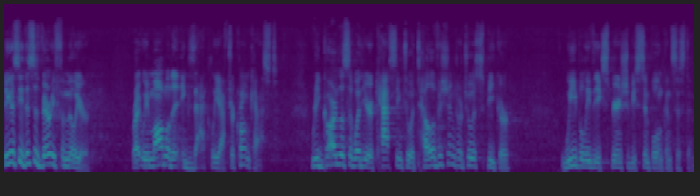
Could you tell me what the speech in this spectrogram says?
You're going to see this is very familiar, right? We modeled it exactly after Chromecast. Regardless of whether you're casting to a television or to a speaker, we believe the experience should be simple and consistent.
